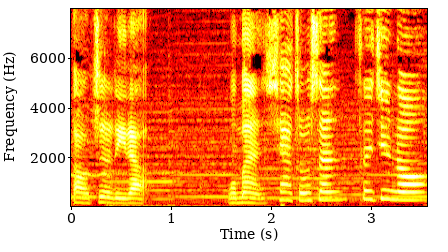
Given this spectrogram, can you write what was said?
到这里了，我们下周三再见喽。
